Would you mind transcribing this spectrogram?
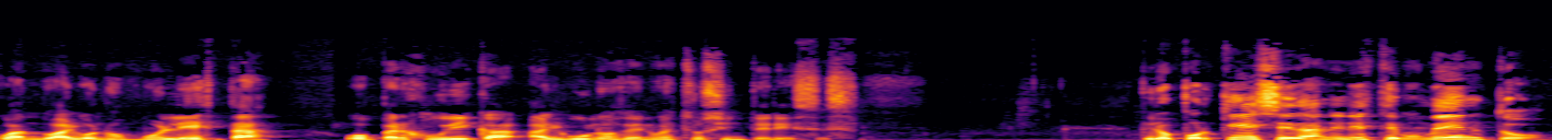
cuando algo nos molesta o perjudica algunos de nuestros intereses. Pero ¿por qué se dan en este momento?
